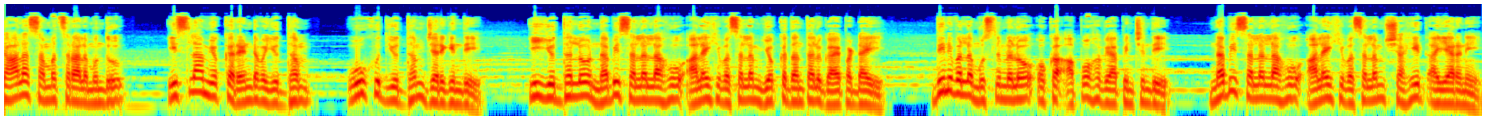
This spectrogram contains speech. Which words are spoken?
చాలా సంవత్సరాల ముందు ఇస్లాం యొక్క రెండవ యుద్ధం ఊహుద్ యుద్ధం జరిగింది. ఈ యుద్ధంలో నబీ సల్లల్లాహు అలైహి వసల్లం యొక్క దంతాలు గాయపడ్డాయి. దీనివల్ల ముస్లింలలో ఒక అపోహ వ్యాపించింది. నబీ సల్లల్లాహు అలైహి వసల్లం షహీద్ అయ్యారని.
